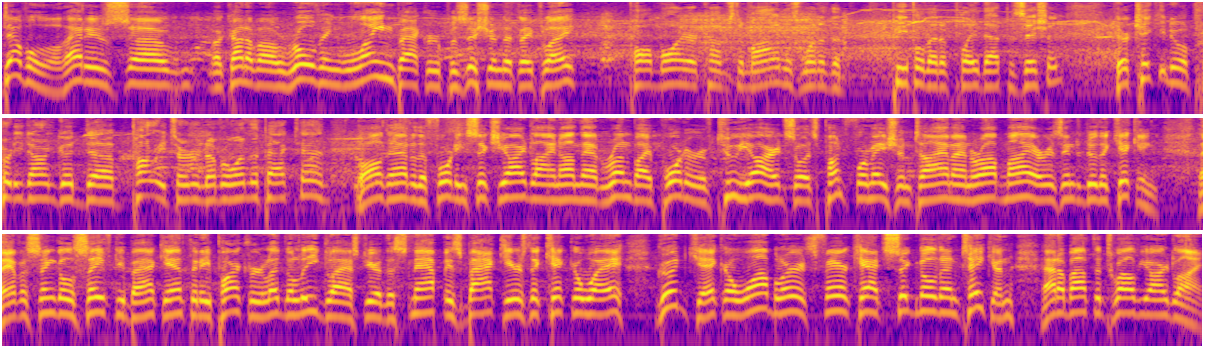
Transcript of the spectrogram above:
devil. That is uh, a kind of a roving linebacker position that they play. Paul Moyer comes to mind as one of the people that have played that position. They're kicking to a pretty darn good uh, punt returner, number one in the Pac 10. Ball down to the 46 yard line on that run by Porter of two yards, so it's punt formation time, and Rob Meyer is in to do the kicking. They have a single safety back. Anthony Parker led the league last year. The snap is back. Here's the kick away. Good kick, a wobbler. It's fair catch signaled and taken at about the 12 yard line.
